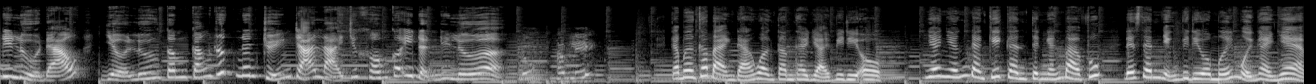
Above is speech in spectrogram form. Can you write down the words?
đi lừa đảo, giờ lương tâm cắn rứt nên chuyển trả lại chứ không có ý định đi lừa. Đúng, hợp lý. Cảm ơn các bạn đã quan tâm theo dõi video. Nhớ nhấn đăng ký kênh tin ngắn 3 phút để xem những video mới mỗi ngày nha.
